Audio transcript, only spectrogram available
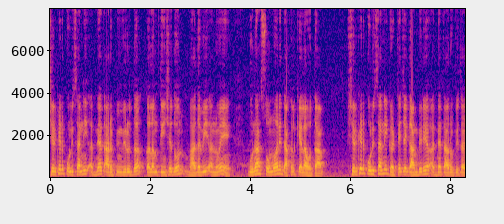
शिरखेड पोलिसांनी अज्ञात आरोपींविरुद्ध कलम तीनशे दोन भादवी अन्वये गुन्हा सोमवारी दाखल केला होता. शिरखेड पोलिसांनी घटनेचे गांभीर्य अज्ञात आरोपीचा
